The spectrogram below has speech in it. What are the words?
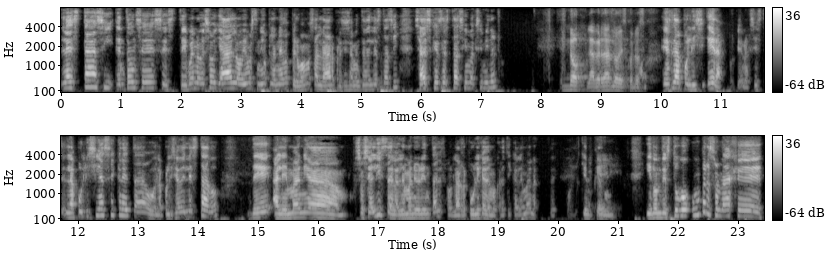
la Stasi, entonces, este, bueno, eso ya lo habíamos tenido planeado, pero vamos a hablar precisamente de la Stasi. ¿Sabes qué es la Stasi, Maximiliano? No, la verdad lo desconozco. Es la policía, era, porque no existe, la policía secreta o la policía del Estado de Alemania socialista, de la Alemania Oriental, o la República Democrática Alemana, de cualquier y donde estuvo un personaje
